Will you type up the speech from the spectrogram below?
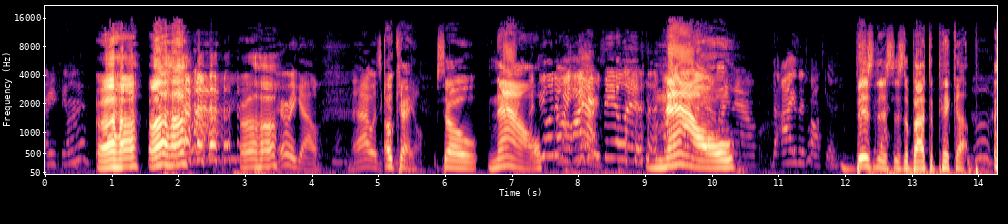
Are you feeling it? Uh huh. Uh huh. Uh huh. There we go. That was getting Okay. real. So now, feel it in Oh, my I ears. can feel it. now Right now. The eyes are talking. business is about to pick up.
